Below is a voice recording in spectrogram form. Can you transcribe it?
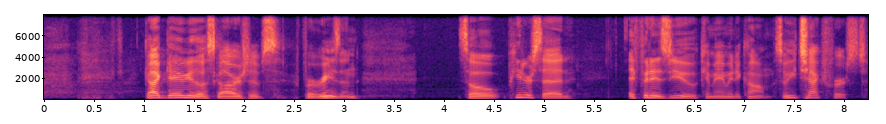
God gave you those scholarships for a reason. So, Peter said, If it is you, command me to come. So, he checked first.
